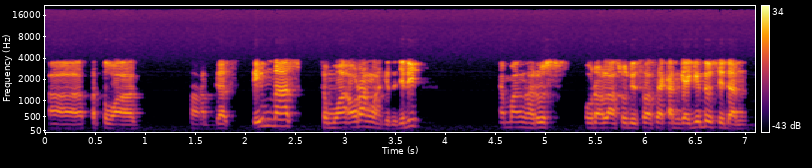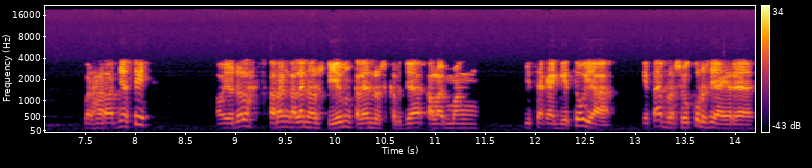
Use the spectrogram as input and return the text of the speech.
eh, ketua Satgas Timnas, semua orang lah gitu. Jadi emang harus udah langsung diselesaikan kayak gitu sih dan berharapnya sih oh ya udahlah sekarang kalian harus diem kalian harus kerja. Kalau emang bisa kayak gitu ya kita bersyukur sih akhirnya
